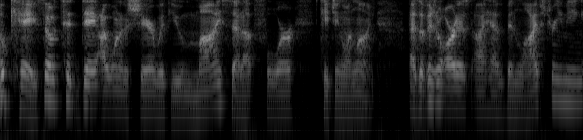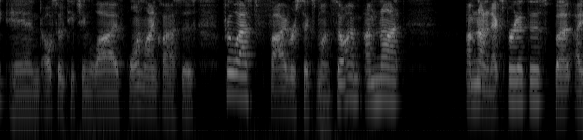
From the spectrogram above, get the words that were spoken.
Okay, so today I wanted to share with you my setup for teaching online. As a visual artist, I have been live streaming and also teaching live online classes for the last five or six months. So I'm I'm not I'm not an expert at this, but I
